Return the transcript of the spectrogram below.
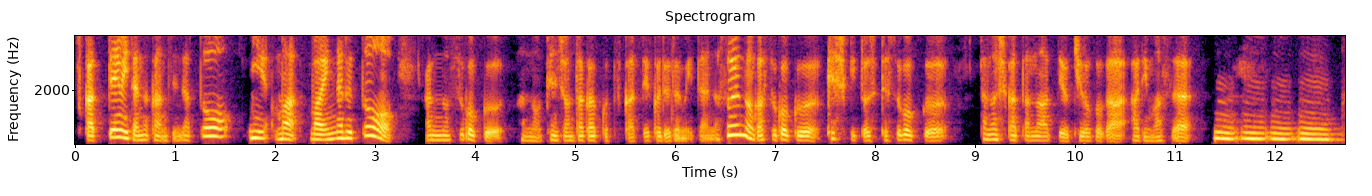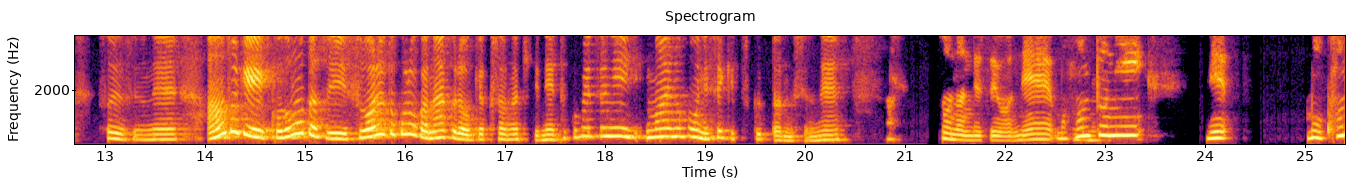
使ってみたいな感じだとに、まあ、場合になるとあのすごくあのテンション高く使ってくれるみたいなそういうのがすごく景色としてすごく楽しかったなっていう記憶があります。うんうんうんうん、そうですよね。あの時子どもたち座るところがないくらいお客さんが来てね、特別に前の方に席作ったんですよね。そうなんですよね。もう本当にね、うん、もうこん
